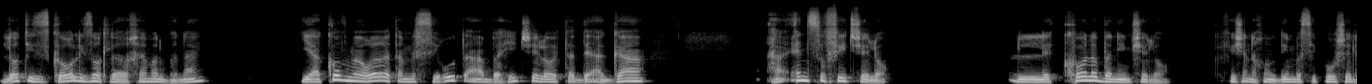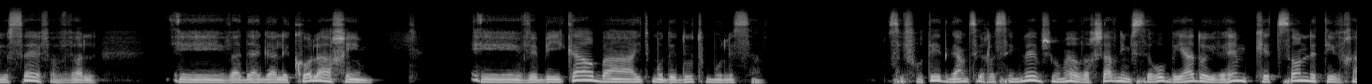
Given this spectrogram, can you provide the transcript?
לא תזכור לי זאת לרחם על בניי? יעקב מעורר את המסירות האבהית שלו, את הדאגה האינסופית שלו לכל הבנים שלו, כפי שאנחנו יודעים בסיפור של יוסף, אבל, אה, והדאגה לכל האחים, אה, ובעיקר בהתמודדות מול עשיו. ספרותית גם צריך לשים לב שהוא אומר, ועכשיו נמסרו ביד אויביהם כצאן לטבך,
